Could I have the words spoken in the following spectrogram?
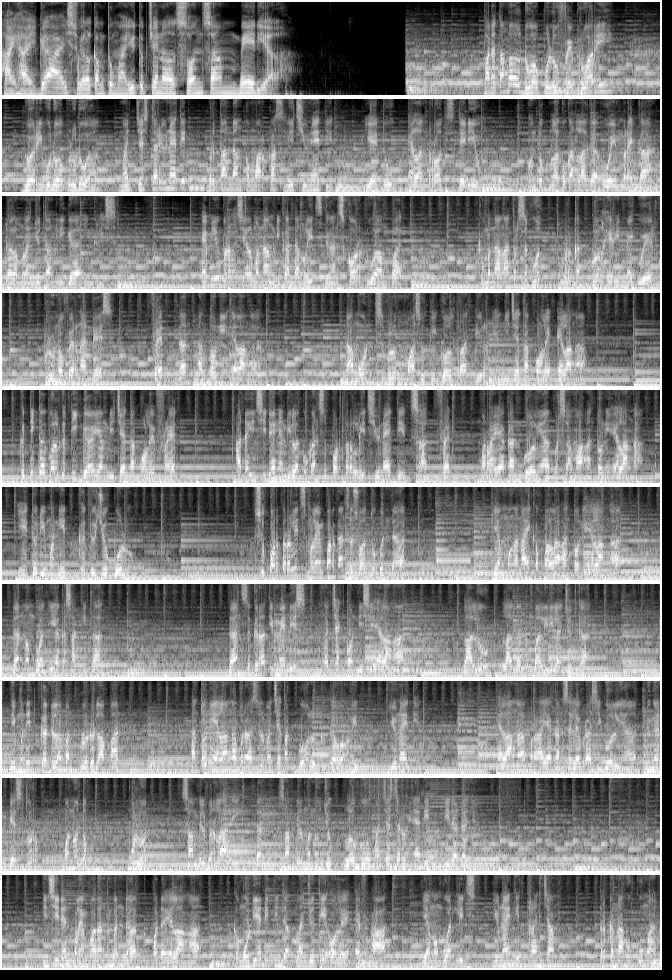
Hai hai guys, welcome to my YouTube channel Sonsam Media. Pada tanggal 20 Februari 2022, Manchester United bertandang ke markas Leeds United, yaitu Ellen Road Stadium, untuk melakukan laga away mereka dalam lanjutan Liga Inggris. MU berhasil menang di kandang Leeds dengan skor 2-4. Kemenangan tersebut berkat gol Harry Maguire Bruno Fernandes, Fred, dan Anthony Elanga. Namun, sebelum memasuki gol terakhir yang dicetak oleh Elanga, ketika gol ketiga yang dicetak oleh Fred, ada insiden yang dilakukan supporter Leeds United saat Fred merayakan golnya bersama Anthony Elanga, yaitu di menit ke-70. Supporter Leeds melemparkan sesuatu benda yang mengenai kepala Anthony Elanga dan membuat ia kesakitan. Dan segera tim medis mengecek kondisi Elanga, lalu laga kembali dilanjutkan. Di menit ke-88, Anthony Elanga berhasil mencetak gol ke gawang Leeds United. Elanga merayakan selebrasi golnya dengan gestur menutup mulut sambil berlari dan sambil menunjuk logo Manchester United di dadanya. Insiden pelemparan benda kepada Elanga kemudian ditindaklanjuti oleh FA yang membuat Leeds United terancam terkena hukuman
